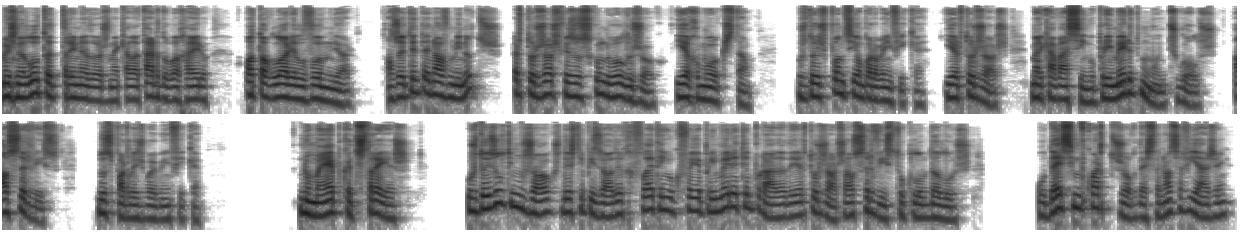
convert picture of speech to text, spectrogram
Mas na luta de treinadores naquela tarde do Barreiro, Otto Glória levou a melhor. Aos 89 minutos, Artur Jorge fez o segundo gol do jogo e arrumou a questão. Os dois pontos iam para o Benfica e Artur Jorge marcava assim o primeiro de muitos golos ao serviço do Sport Lisboa e Benfica numa época de estreias. Os dois últimos jogos deste episódio refletem o que foi a primeira temporada de Artur Jorge ao serviço do Clube da Luz. O 14 jogo desta nossa viagem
